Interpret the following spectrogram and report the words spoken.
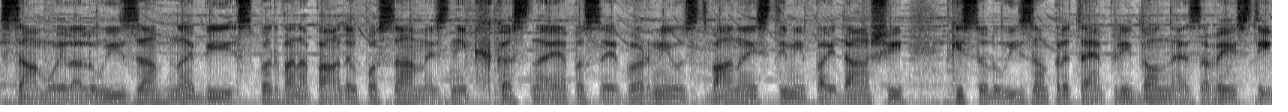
Samuela Luiza naj bi sprva napadel posameznik, kasneje pa se je vrnil z 12 pajdaši, ki so Luiza pretepli do nezavesti.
